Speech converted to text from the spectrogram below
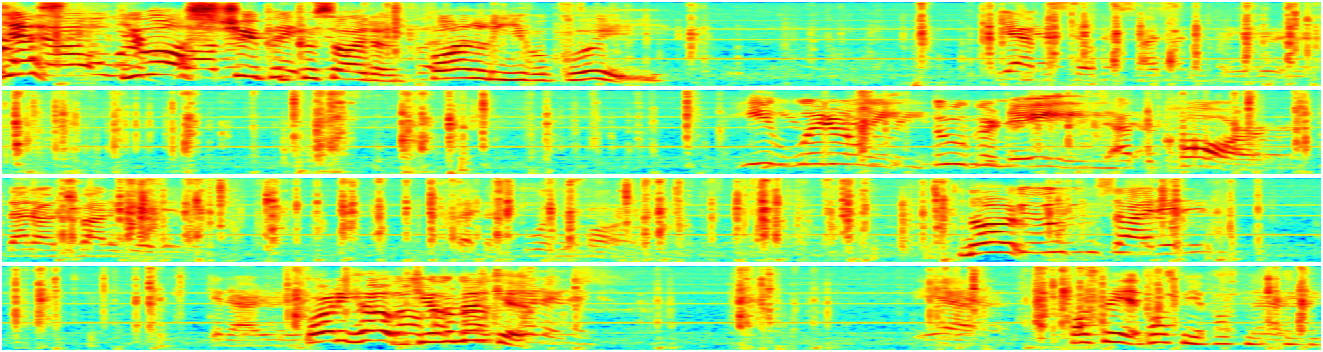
Yes, you are stupid, Poseidon. but- Finally, you agree. Yeah, but still, Poseidon's my favorite. He literally threw grenades at the car that I was about to get in. That destroyed the car. No, Dude, Poseidon. Get out of here. Body help. Go, Do you have go, a medkit? Yeah. Pass me it. Pass me it. Pass me it. There. Thank you.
